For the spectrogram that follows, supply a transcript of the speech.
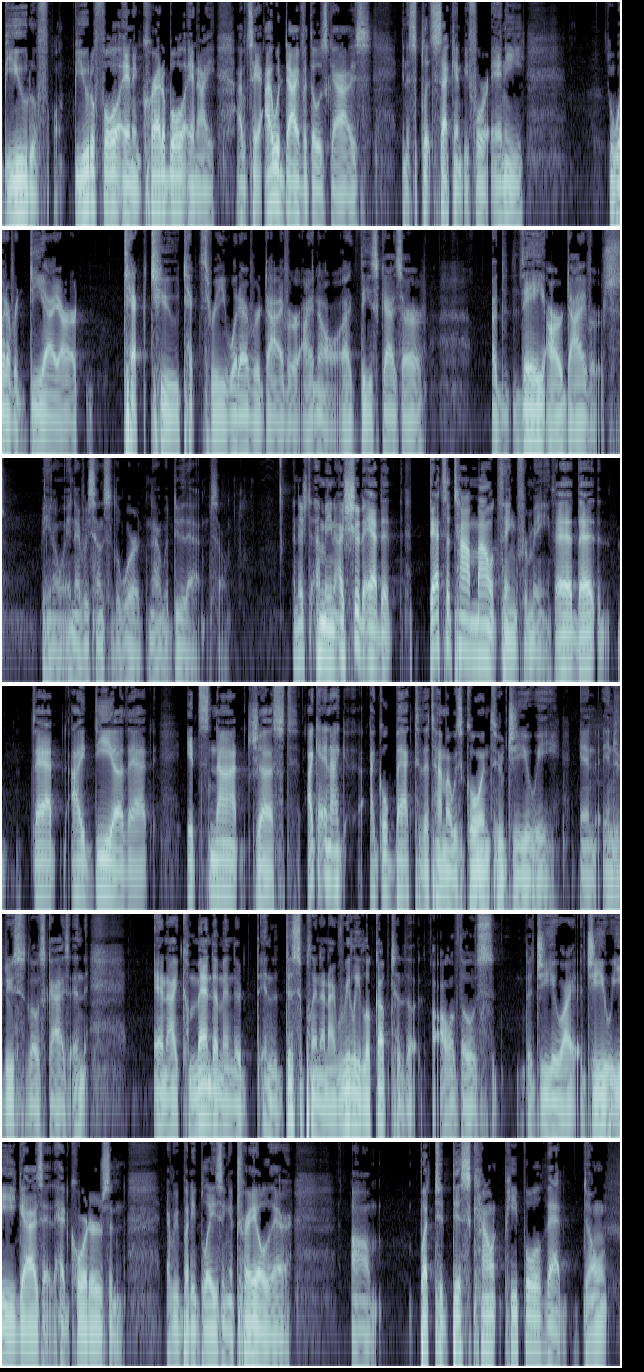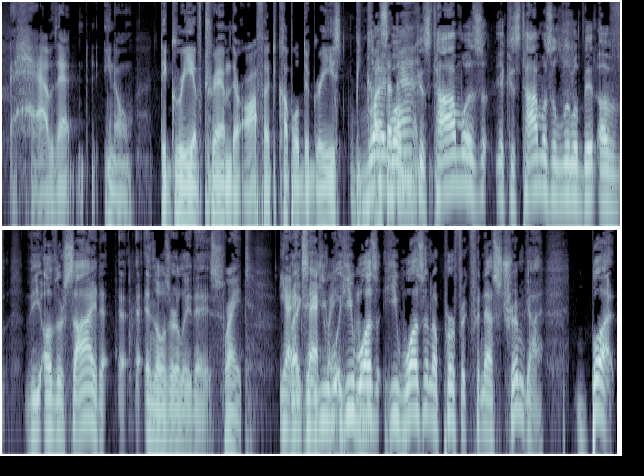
beautiful, beautiful and incredible. And I I would say I would dive with those guys in a split second before any whatever DIR Tech Two, Tech Three, whatever diver I know. Uh, these guys are uh, they are divers you know, in every sense of the word, and I would do that. So, and there's, I mean, I should add that that's a Tom Mount thing for me. That that that idea that it's not just I can, and I I go back to the time I was going through GUE and introduced to those guys and and I commend them in their in the discipline and I really look up to the all of those the GUI, GUE guys at headquarters and everybody blazing a trail there. Um, but to discount people that don't have that, you know, degree of trim. They're off a couple degrees because right, of well, that. Because Tom was because Tom was a little bit of the other side uh, in those early days. Right. Yeah, like exactly. He, he Mhm. was he wasn't a perfect finesse trim guy, but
